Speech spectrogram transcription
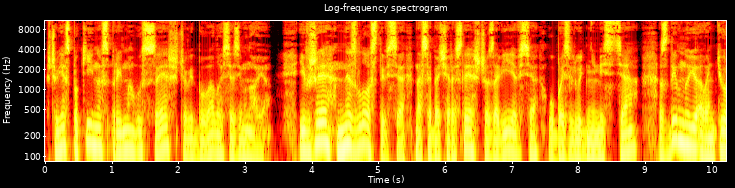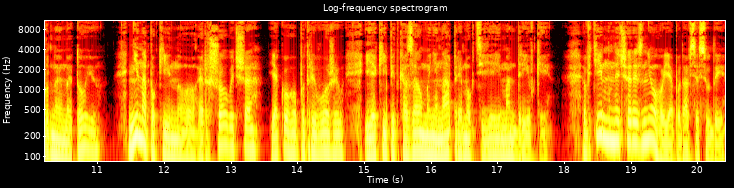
що я спокійно сприймав усе, що відбувалося зі мною, і вже не злостився на себе через те, що завіявся у безлюдні місця з дивною авантюрною метою, ні на покійного Гершовича, якого потривожив і який підказав мені напрямок цієї мандрівки. Втім, не через нього я подався сюди.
